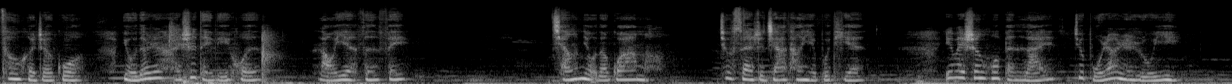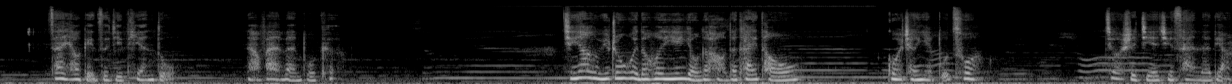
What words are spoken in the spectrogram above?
凑合着过；有的人还是得离婚，劳燕分飞。强扭的瓜嘛，就算是加糖也不甜。因为生活本来就不让人如意，再要给自己添堵，那万万不可。秦阳与钟慧的婚姻有个好的开头，过程也不错，就是结局惨了点儿。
